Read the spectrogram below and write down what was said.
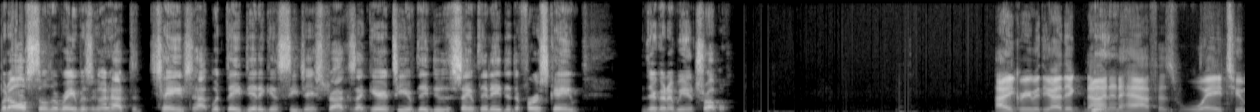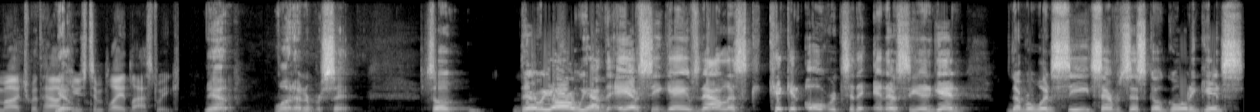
But also, the Ravens are going to have to change what they did against C.J. Stroud because I guarantee you, if they do the same thing they did the first game, they're going to be in trouble. I agree with you. I think nine and a half is way too much with how Yeah. Houston played last week. Yeah, one hundred percent. So there we are. We have the AFC games. Now let's kick it over to the NFC. And again, number one seed San Francisco going against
